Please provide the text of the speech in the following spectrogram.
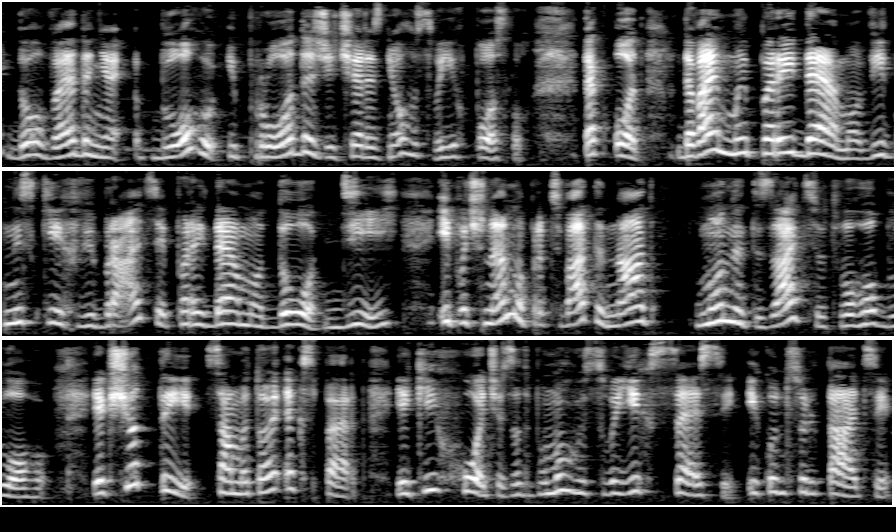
підхід до ведення блогу і продажі через нього своїх послуг. Так от, давай ми перейдемо від низьких вібрацій, перейдемо до дій і почнемо працювати над. Монетизацію твого блогу. Якщо ти саме той експерт, який хоче за допомогою своїх сесій і консультацій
